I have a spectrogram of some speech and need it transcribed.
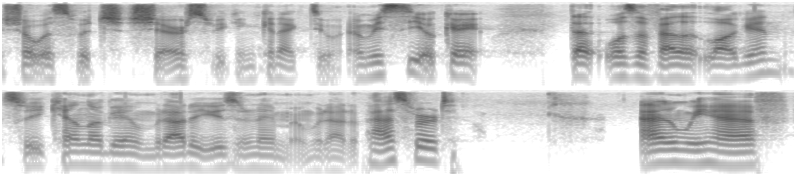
show us which shares we can connect to. And we see, okay, that was a valid login. So you can log in without a username and without a password and we have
